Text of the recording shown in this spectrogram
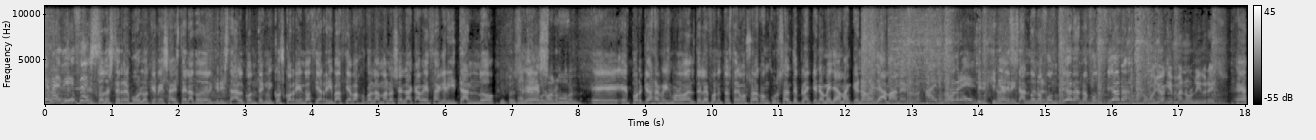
¿Qué me dices? Todo este revuelo que ves a este lado del cristal, con técnicos corriendo hacia arriba, hacia abajo, con las manos en la cabeza, gritando, pensé que era es, por eh, es porque ahora mismo no va el teléfono. Entonces tenemos una concursante en plan, que no me llaman, que no me llaman. Eh, Ay, pobre. Virginia gritando, no funciona, no funciona. ¿La pongo yo aquí en manos libres? ¿Eh?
